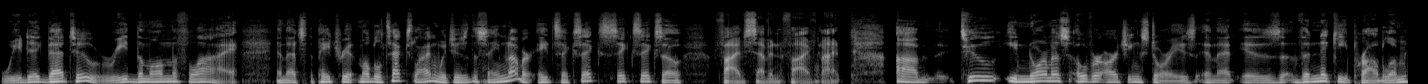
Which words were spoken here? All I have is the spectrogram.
we dig that too. Read them on the fly. And that's the Patriot Mobile text line, which is the same number, 866 660 5759. Um, two enormous overarching stories, and that is the Nikki problem.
